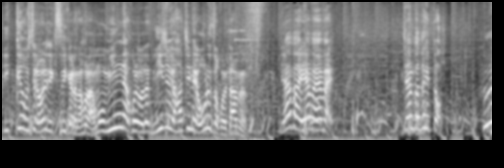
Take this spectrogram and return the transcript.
一回押したらマジできついからな。ほらもうみんなこれだって28名おるぞこれ多分。やばいやばいやばい。ジャンパーとヘッド。ふう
